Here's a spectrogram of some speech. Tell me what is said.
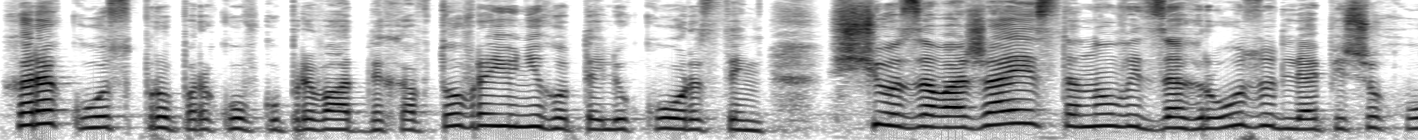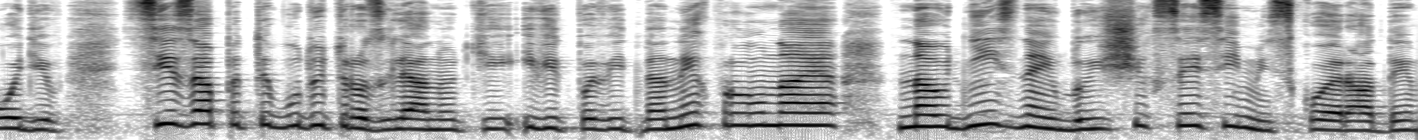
Харакос про парковку приватних авто в районі готелю Коростень, що заважає становить загрозу для пішоходів. Ці запити будуть розглянуті і відповідь на них пролунає на одній з найближчих сесій міської ради.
